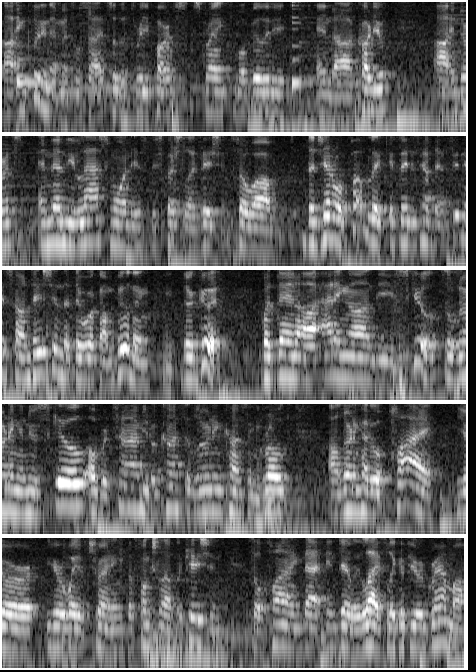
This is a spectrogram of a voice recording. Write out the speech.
uh, including that mental side. So the three parts: strength, mobility, and uh, cardio. Uh, endurance, and then the last one is the specialization. So uh, the general public, if they just have that fitness foundation that they work on building, they're good. But then uh, adding on the skill, so learning a new skill over time, you know, constant learning, constant growth, uh, learning how to apply your your way of training, the functional application. So applying that in daily life. Like if you're a grandma,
